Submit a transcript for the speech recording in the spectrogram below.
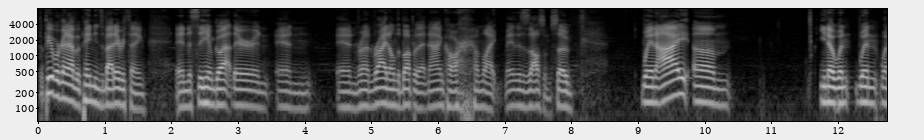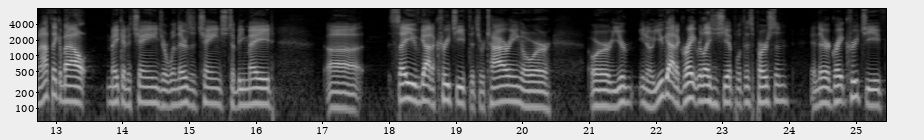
but people are going to have opinions about everything, and to see him go out there and and and run right on the bumper that nine car, I'm like, man, this is awesome. So when I um, you know, when when when I think about making a change or when there's a change to be made, uh, say you've got a crew chief that's retiring or or you're you know you got a great relationship with this person and they're a great crew chief,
